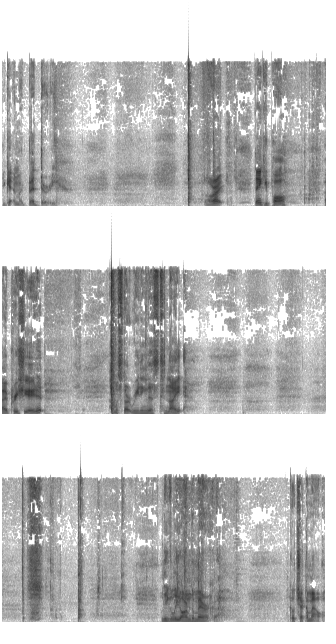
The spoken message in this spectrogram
You're getting my bed dirty. All right. Thank you, Paul. I appreciate it. I'm going to start reading this tonight. Legally Armed America. Go check them out.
